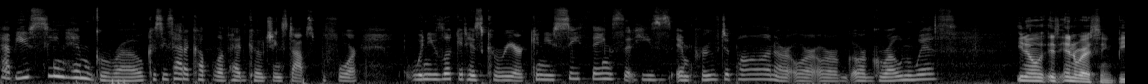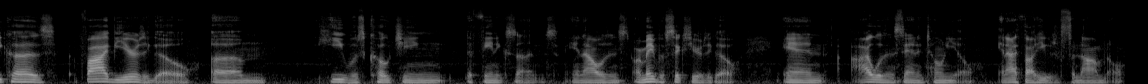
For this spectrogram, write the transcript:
Have you seen him grow? Because he's had a couple of head coaching stops before. When you look at his career, can you see things that he's improved upon or, or, or, or grown with? You know, it's interesting because five years ago, um, he was coaching the Phoenix Suns, and I was in, or maybe it was six years ago, and I was in San Antonio, and I thought he was phenomenal.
